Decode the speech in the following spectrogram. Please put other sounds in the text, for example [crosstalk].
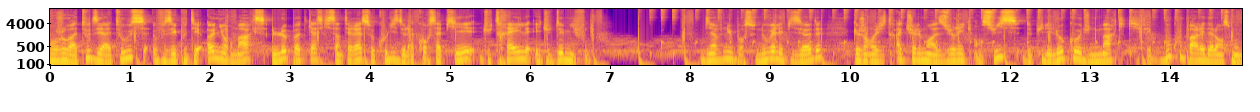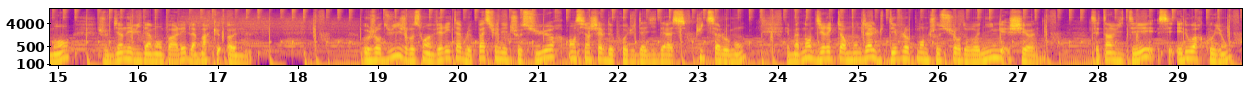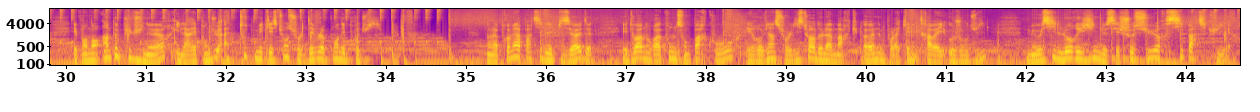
Bonjour à toutes et à tous, vous écoutez On Your Marks, le podcast qui s'intéresse aux coulisses de la course à pied, du trail et du demi-fond. Bienvenue pour ce nouvel épisode que j'enregistre actuellement à Zurich en Suisse depuis les locaux d'une marque qui fait beaucoup parler d'elle en ce moment. Je veux bien évidemment parler de la marque On. Aujourd'hui, je reçois un véritable passionné de chaussures, ancien chef de produit d'Adidas puis de Salomon, et maintenant directeur mondial du développement de chaussures de running chez On. Cet invité, c'est Édouard Coyon, et pendant un peu plus d'une heure, il a répondu à toutes mes questions sur le développement des produits. Dans la première partie de l'épisode, Edouard nous raconte son parcours et revient sur l'histoire de la marque On pour laquelle il travaille aujourd'hui, mais aussi l'origine de ses chaussures si particulières.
